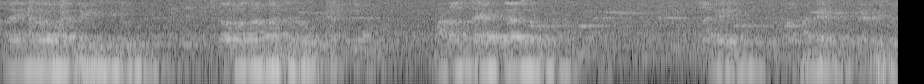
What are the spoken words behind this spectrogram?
అలాగే గౌరవ ఎంపీటీసీలు గౌరవ సర్పంచులు మండల అధికారులు అలాగే పంచాయతీ సెక్రటరీలు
